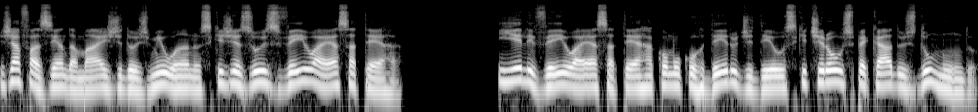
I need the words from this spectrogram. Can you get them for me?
já fazendo há mais de dois mil anos que Jesus veio a essa terra. E ele veio a essa terra como o Cordeiro de Deus que tirou os pecados do mundo.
